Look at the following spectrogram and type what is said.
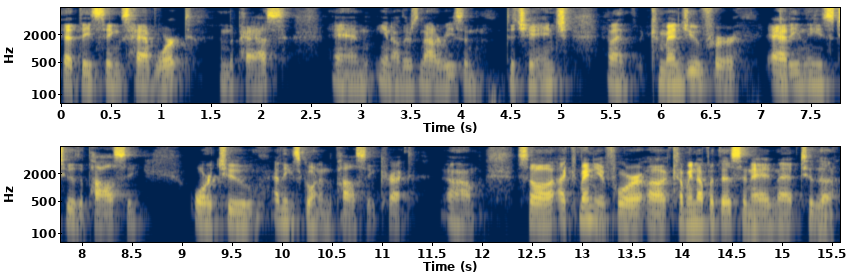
that these things have worked in the past, and, you know, there's not a reason to change. And I commend you for adding these to the policy, or to, I think it's going in the policy, correct? Um, So I commend you for uh, coming up with this and adding that to the,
